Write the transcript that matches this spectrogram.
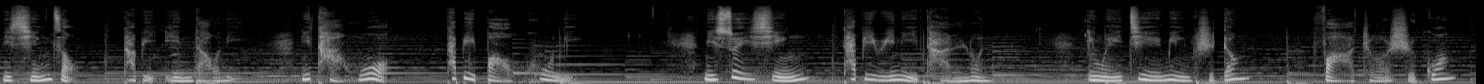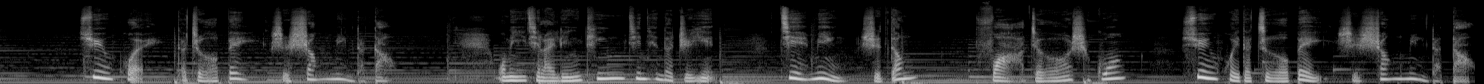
你行走。他必引导你，你躺卧，他必保护你；你睡行，他必与你谈论。因为诫命是灯，法则是光，训诲的责备是生命的道。我们一起来聆听今天的指引：诫命是灯，法则是光，训诲的责备是生命的道。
